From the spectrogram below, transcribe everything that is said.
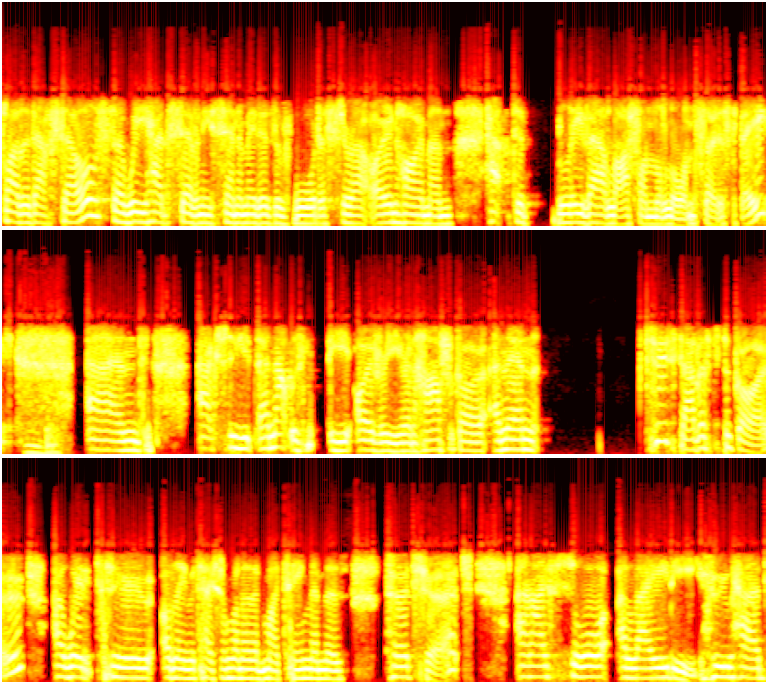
flooded ourselves. So we had 70 centimetres of water through our own home and had to leave our life on the lawn, so to speak. Mm-hmm. And actually, and that was a year, over a year and a half ago. And then two Sabbaths ago, I went to, on the invitation of one of my team members, her church, and I saw a lady who had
